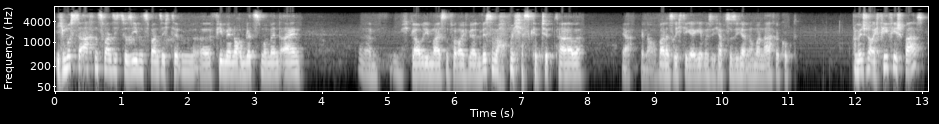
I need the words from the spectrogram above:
Ich musste 28 zu 27 tippen, äh, fiel mir noch im letzten Moment ein. Ähm, ich glaube, die meisten von euch werden wissen, warum ich das getippt habe. Ja, genau, war das richtige Ergebnis. Ich habe zur Sicherheit nochmal nachgeguckt. Wir wünschen euch viel, viel Spaß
